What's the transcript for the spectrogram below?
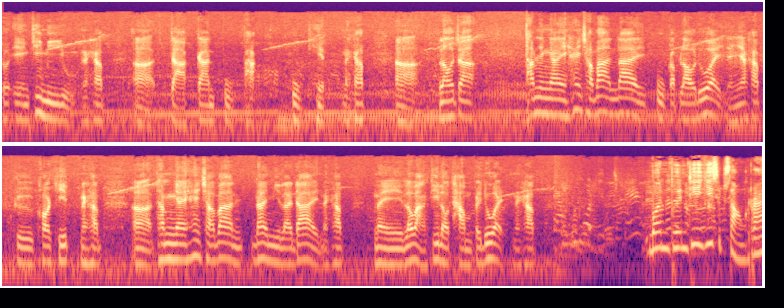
ตัวเองที่มีอยู่นะครับจากการปลูกผักปลูกเห็ดนะครับเราจะทำยังไงให้ชาวบ้านได้ปลูกกับเราด้วยอย่างนี้ครับคือข้อคิดนะครับทำยังไงให้ชาวบ้านได้มีรายได้นะครับ ในระหว่างที่เราทำไปด้วยนะครับ บนพื้นที่ 22 ไร่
